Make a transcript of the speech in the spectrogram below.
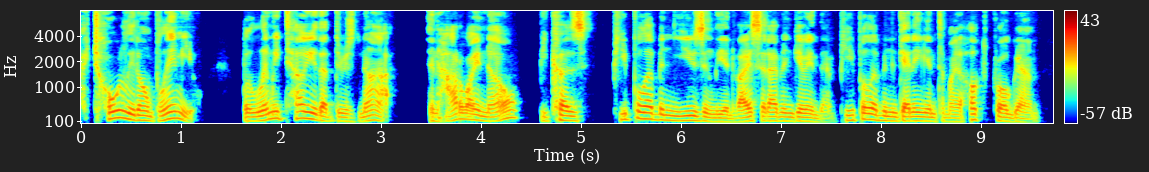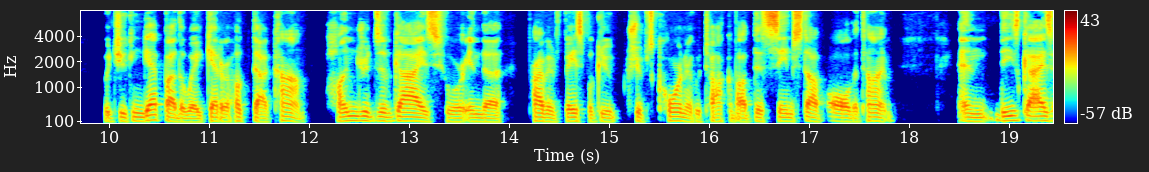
I totally don't blame you. But let me tell you that there's not. And how do I know? Because people have been using the advice that I've been giving them. People have been getting into my Hooked program, which you can get, by the way, getherhooked.com. Hundreds of guys who are in the private Facebook group, Tripps Corner, who talk about this same stuff all the time. And these guys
